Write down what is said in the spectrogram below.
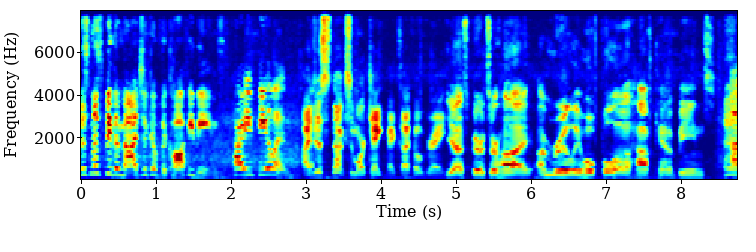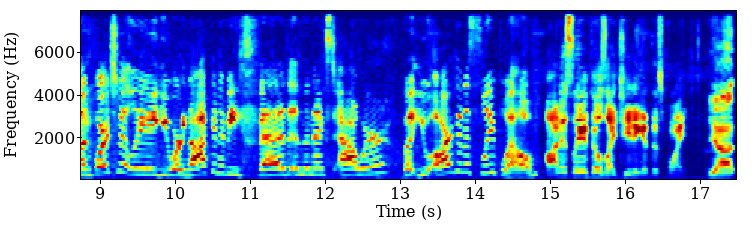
This must be the magic of the coffee beans. How are you feeling? I just snuck some more cake mix. I feel great. Yeah, spirits are high. I'm really hopeful a half can of beans. Unfortunately, you are not going to be fed in the next hour, but you are going to sleep well. Honestly, it feels like cheating at this point. Yeah,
